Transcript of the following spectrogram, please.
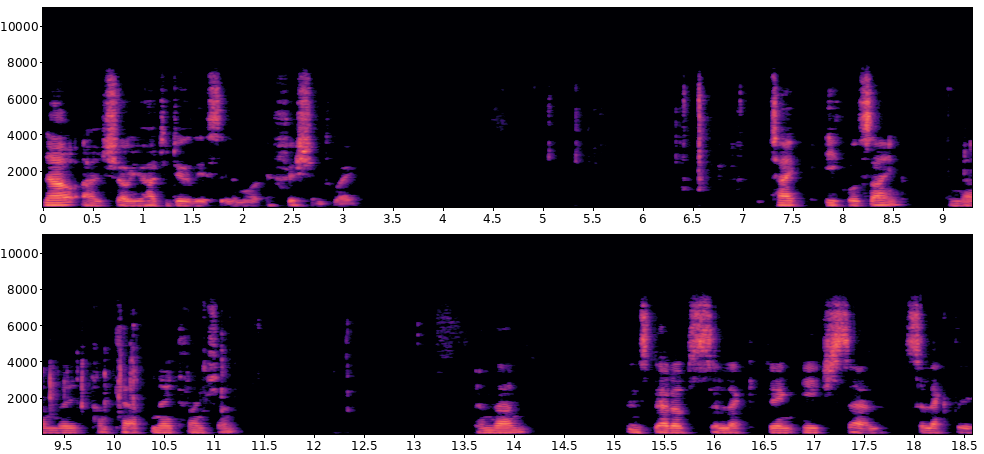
Now I'll show you how to do this in a more efficient way. Type equal sign and then the concatenate function. And then instead of selecting each cell select the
